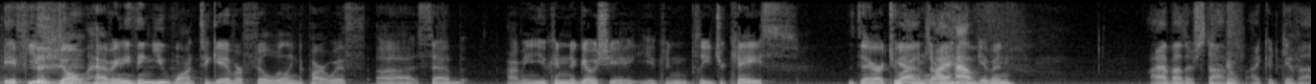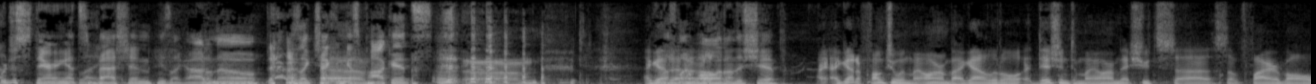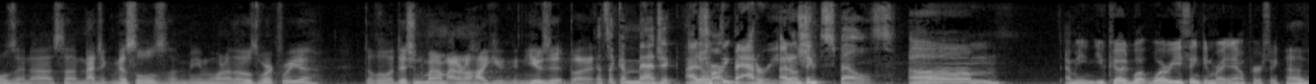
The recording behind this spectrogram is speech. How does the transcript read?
If you don't have anything you want to give or feel willing to part with, uh, Seb, I mean, you can negotiate. You can plead your case. There are two Yeah, items I already have- been given. I have other stuff I could give up. We're just staring at Like- Sebastian. He's like, I don't know. He's like checking his pockets. I got Left my wallet on the ship. I, I got a function with my arm, but I got a little addition to my arm that shoots uh, some fireballs and uh, some magic missiles. I mean, one of those work for you? The little addition to my arm. I don't know how you can use it, but That's like a magic I don't chart think- battery. I don't think- shoots spells. Um, I mean, you could. What What were you thinking right now, Percy? uh,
